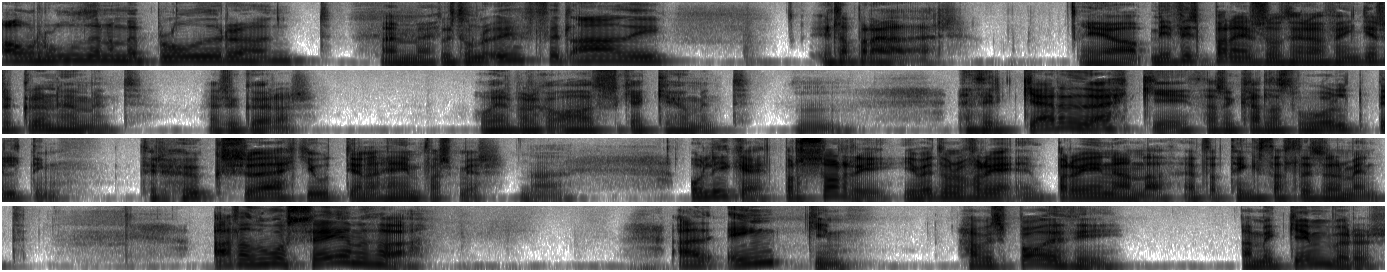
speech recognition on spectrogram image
á rúðuna með blóður hönd, einmitt. Þú veist, hún er uppfyll að því, ég ætla að bræða þær. já, mér finnst bara eins og þegar að fengi þessa grunnhugmynd þessi gaurar og er bara, eitthvað, ó, þetta er svo ekki hugmynd. Mm. en þeir gerðu ekki það sem kallast world building. Þeir hugsuðu ekki út í hennar heim fannst mér. Nei. og líka eitt, bara sorry, ég veit hún að fara í, bara í einu annað en það tengist alltaf þessari mynd. Alltaf þú að segja mig það? Að enginn hafi spáðið því að með geimverur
